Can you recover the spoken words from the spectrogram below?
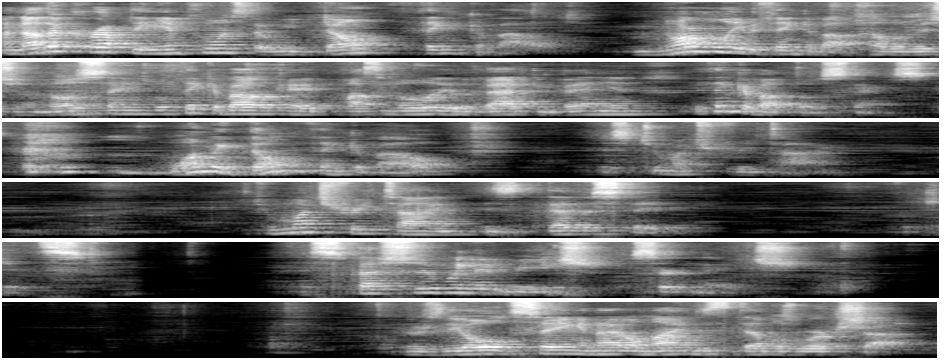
Another corrupting influence that we don't think about. Normally, we think about television and those things. We'll think about, okay, possibility of a bad companion. We think about those things. One we don't think about is too much free time. Too much free time is devastating for kids, especially when they reach a certain age. There's the old saying, an idle mind is the devil's workshop.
